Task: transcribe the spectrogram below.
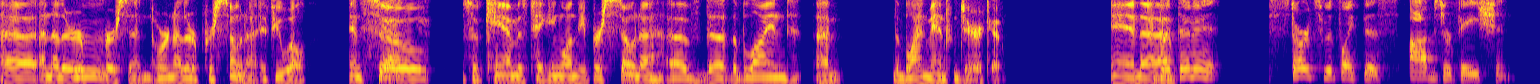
uh, another Hmm. person or another persona, if you will. And so so Cam is taking on the persona of the the blind um, the blind man from Jericho. And uh, but then it starts with like this observation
